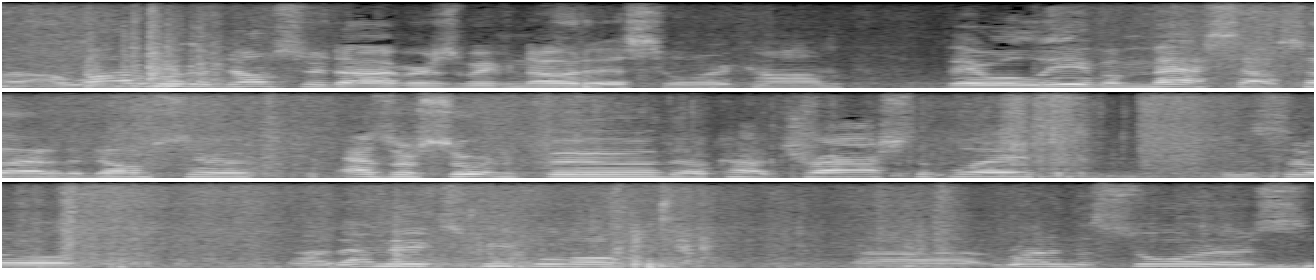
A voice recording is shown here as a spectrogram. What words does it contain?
Uh, a lot of other dumpster divers we've noticed when we come, they will leave a mess outside of the dumpster as they're sorting food. They'll kind of trash the place, and so uh, that makes people uh, running the stores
